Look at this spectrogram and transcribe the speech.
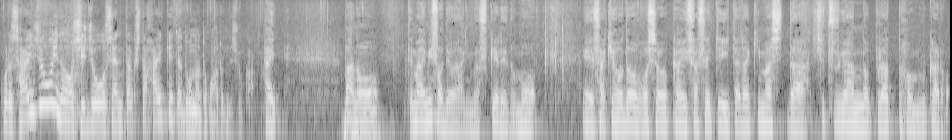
これ最上位の市場を選択した背景ってどんなところあるんでしょうか？はい、まあ、あの手前味噌ではありますけれどもえー、先ほどご紹介させていただきました出願のプラットフォームウカロ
